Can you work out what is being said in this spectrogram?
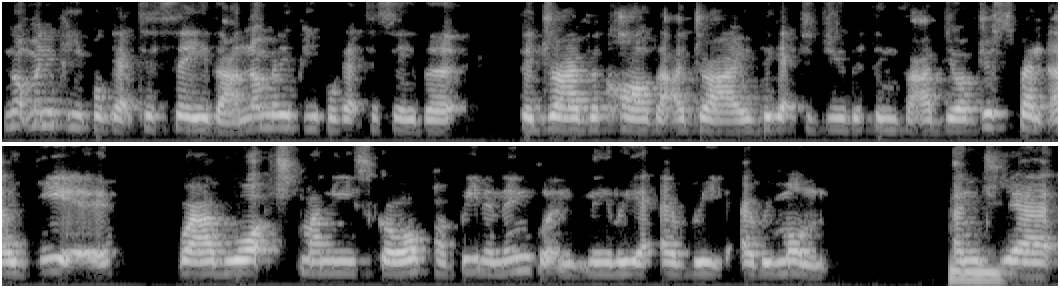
Not many people get to say that. Not many people get to say that they drive the car that I drive. They get to do the things that I do. I've just spent a year where I've watched my niece grow up. I've been in England nearly every every month, mm. and yet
